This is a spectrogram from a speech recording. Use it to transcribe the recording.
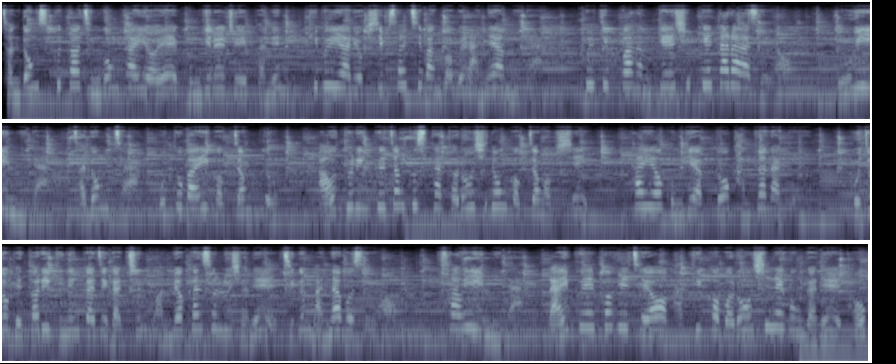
전동 스쿠터 진공 타이어에 공기를 주입하는 PVR60 설치 방법을 안내합니다. 꿀팁과 함께 쉽게 따라하세요. 5위입니다. 자동차, 오토바이 걱정 끝. 아우토링크 점프 스타터로 시동 걱정 없이 타이어 공기압도 간편하게 보조 배터리 기능까지 갖춘 완벽한 솔루션을 지금 만나보세요. 4위입니다. 라이프 헬퍼 휠체어 바퀴 커버로 실내 공간을 더욱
